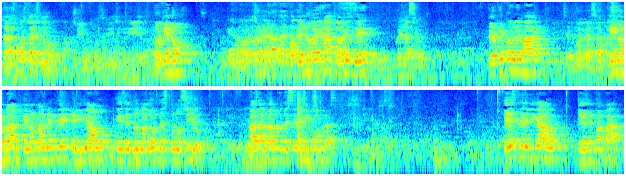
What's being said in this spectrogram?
La respuesta es no. ¿Por qué no? Porque no era a través de relación. Pero ¿qué problema hay? Se puede casar que, normal, que normalmente el IAO es el donador desconocido. Vas al banco de semen y compras. Este IAO es el papá.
